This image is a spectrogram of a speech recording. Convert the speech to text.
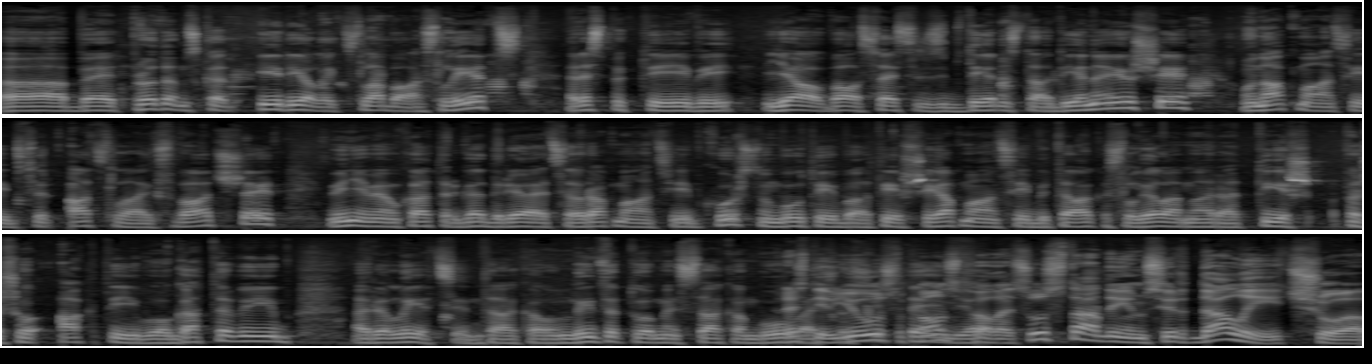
Uh, bet, protams, ka ir ielikts labās lietas, respektīvi jau valsts aizsardzības dienestā dienējušie, un apmācības ir atslēgas vārds šeit. Viņiem jau katru gadu ir jāiet cauri apmācību kursu, un būtībā tieši šī apmācība ir tā, kas lielā mērā tieši par šo aktīvo gatavību arī liecina. Tā un līdz ar to mēs sākam būvēt. Restīvi, jūsu konceptuālais uzstādījums ir dalīt šo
